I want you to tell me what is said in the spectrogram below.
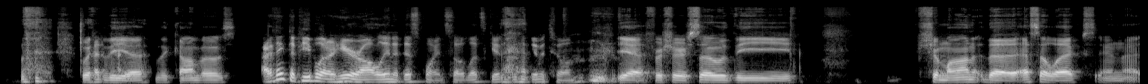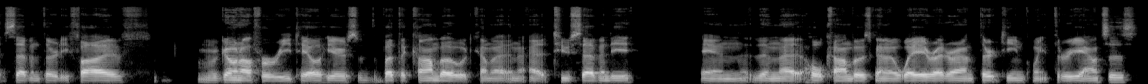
with the, uh, the combos. I think the people that are here are all in at this point, so let's get let's give it to them. Yeah, for sure. So the Shimano, the SLX and that 735, we're going off for retail here, so, but the combo would come in at 270. And then that whole combo is going to weigh right around 13.3 ounces.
